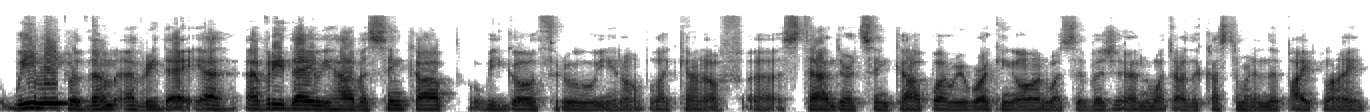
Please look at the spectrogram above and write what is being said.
we meet with them every day. Yeah every day we have a sync up. We go through you know like kind of uh, standard sync up. What we're working on what's the vision what are the customer in the pipeline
